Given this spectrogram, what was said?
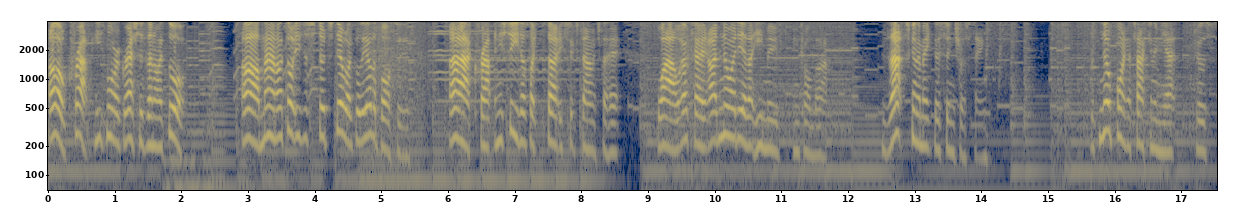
Oh crap, he's more aggressive than I thought. Ah oh, man, I thought he just stood still like all the other bosses. Ah, crap. And you see he does like 36 damage per hit. Wow, okay. I had no idea that he moved in combat. That's going to make this interesting. There's no point attacking him yet, because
